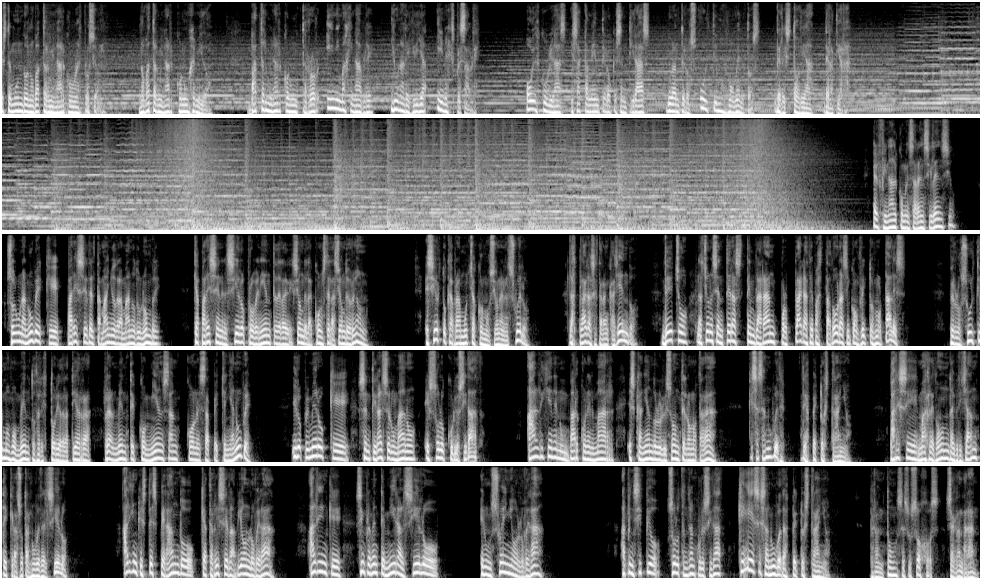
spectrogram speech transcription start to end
Este mundo no va a terminar con una explosión, no va a terminar con un gemido, va a terminar con un terror inimaginable y una alegría inexpresable. Hoy descubrirás exactamente lo que sentirás durante los últimos momentos de la historia de la Tierra. El final comenzará en silencio, solo una nube que parece del tamaño de la mano de un hombre, que aparece en el cielo proveniente de la dirección de la constelación de Orión. Es cierto que habrá mucha conmoción en el suelo. Las plagas estarán cayendo. De hecho, naciones enteras temblarán por plagas devastadoras y conflictos mortales. Pero los últimos momentos de la historia de la Tierra realmente comienzan con esa pequeña nube y lo primero que sentirá el ser humano es solo curiosidad. Alguien en un barco en el mar, escaneando el horizonte, lo notará. ¿Qué es esa nube de, aspecto extraño? Parece más redonda y brillante que las otras nubes del cielo. Alguien que esté esperando que aterrice el avión lo verá. Alguien que simplemente mira al cielo en un sueño lo verá. Al principio solo tendrán curiosidad, ¿Qué es esa nube de aspecto extraño? Pero entonces sus ojos se agrandarán.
